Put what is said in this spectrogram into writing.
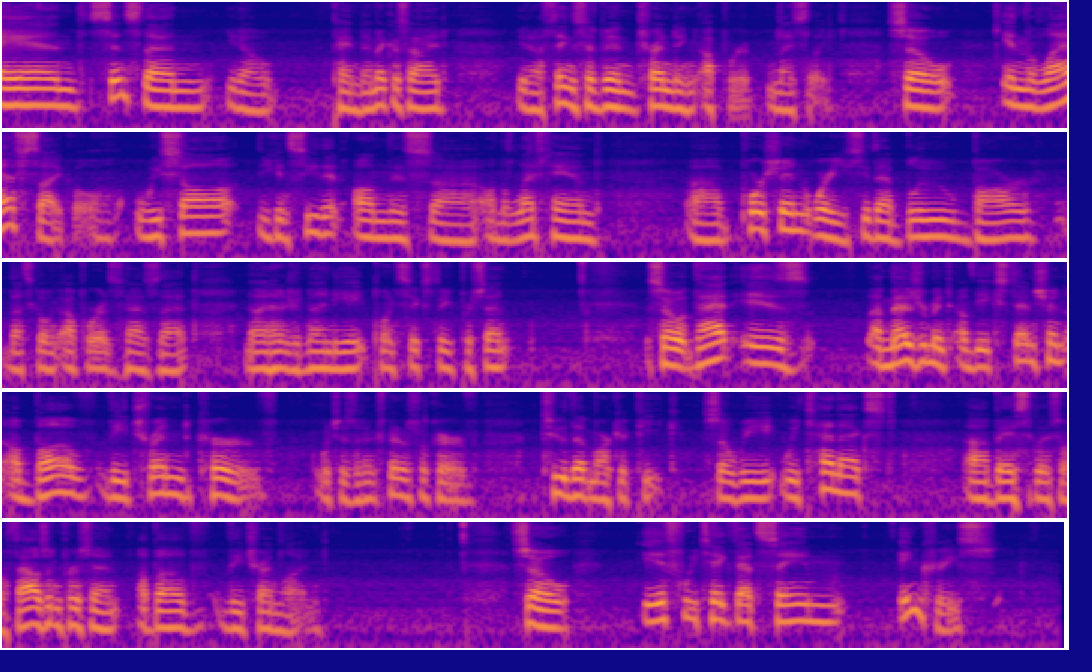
and since then, you know, pandemic aside, you know, things have been trending upward nicely. So in the last cycle, we saw you can see that on this uh, on the left hand uh, portion where you see that blue bar that's going upwards has that 998.63 percent. So that is a measurement of the extension above the trend curve, which is an exponential curve, to the market peak. So we we 10xed uh, basically, so 1,000% above the trend line. So if we take that same increase,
